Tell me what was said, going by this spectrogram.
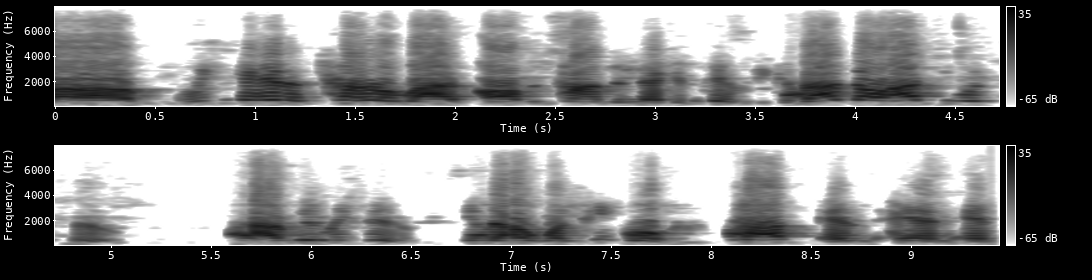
um, we can't internalize all the time the negativity because I know I do it too. I really do. You know, when people talk and, and, and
